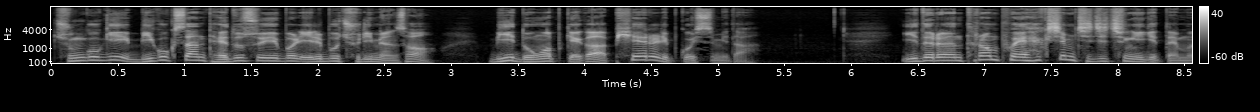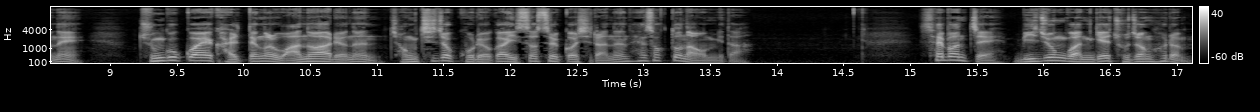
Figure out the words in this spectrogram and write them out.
중국이 미국산 대두 수입을 일부 줄이면서 미 농업계가 피해를 입고 있습니다. 이들은 트럼프의 핵심 지지층이기 때문에 중국과의 갈등을 완화하려는 정치적 고려가 있었을 것이라는 해석도 나옵니다. 세 번째, 미중 관계 조정 흐름.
